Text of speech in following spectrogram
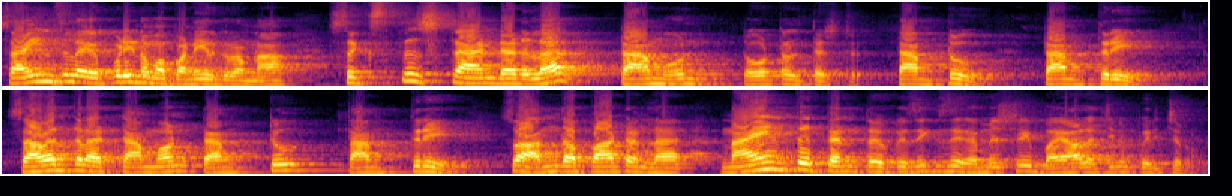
சயின்ஸில் எப்படி நம்ம பண்ணியிருக்கிறோம்னா சிக்ஸ்த்து ஸ்டாண்டர்டில் term one total test term two term three செவன்த்தில் term one term two term three so அந்த பேட்டர்னில் நைன்த்து டென்த்து ஃபிசிக்ஸு கெமிஸ்ட்ரி பயாலஜின்னு பிரிச்சிடும்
